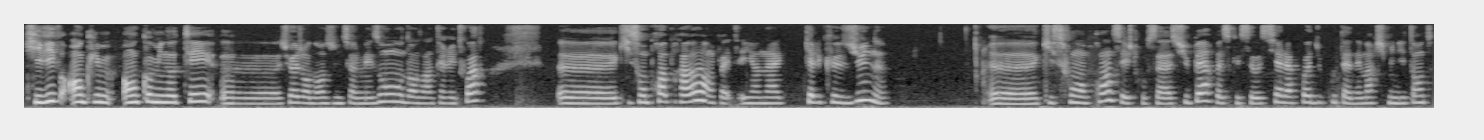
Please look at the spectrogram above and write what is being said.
qui vivent en, communauté euh, tu vois genre dans une seule maison dans un territoire euh, qui sont propres à eux en fait. Et il y en a quelques-unes euh, qui sont en France et je trouve ça super parce que c'est aussi à la fois du coup ta démarche militante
